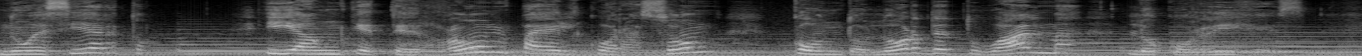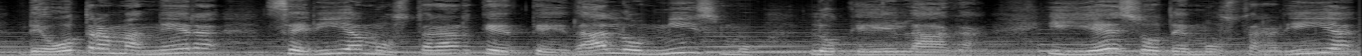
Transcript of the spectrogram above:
¿No es cierto? Y aunque te rompa el corazón, con dolor de tu alma lo corriges. De otra manera sería mostrar que te da lo mismo lo que Él haga. Y eso demostraría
